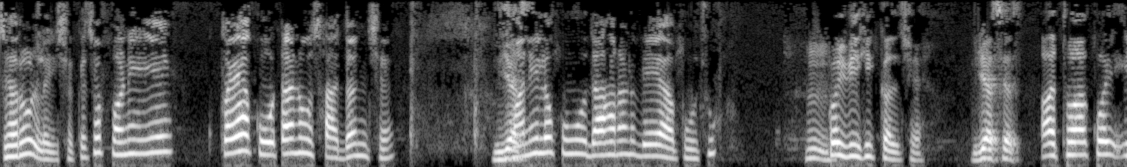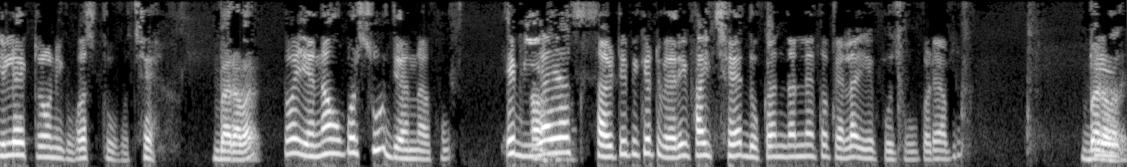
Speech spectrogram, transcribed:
જરૂર લઈ શકે છે પણ એ કયા કોટાનું સાધન છે? માની લો હું ઉદાહરણ બે આપું છું. કોઈ વ્હીકલ છે. યસ યસ અથવા કોઈ ઇલેક્ટ્રોનિક વસ્તુ છે. બરાબર. તો એના ઉપર શું ધ્યાન રાખવું? એ બીઆઈએસ સર્ટિફિકેટ વેરીફાઈ છે દુકાનદારને તો પેલા એ પૂછવું પડે આપણે. બરાબર.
